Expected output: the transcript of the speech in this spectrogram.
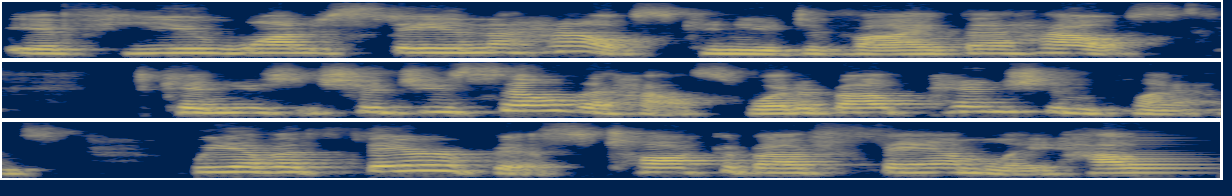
if you want to stay in the house? Can you divide the house? Can you should you sell the house? What about pension plans? We have a therapist talk about family, how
